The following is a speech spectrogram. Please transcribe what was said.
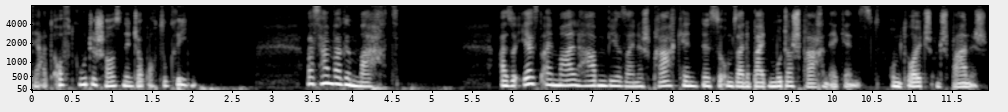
der hat oft gute Chancen, den Job auch zu kriegen. Was haben wir gemacht? Also erst einmal haben wir seine Sprachkenntnisse um seine beiden Muttersprachen ergänzt, um Deutsch und Spanisch.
